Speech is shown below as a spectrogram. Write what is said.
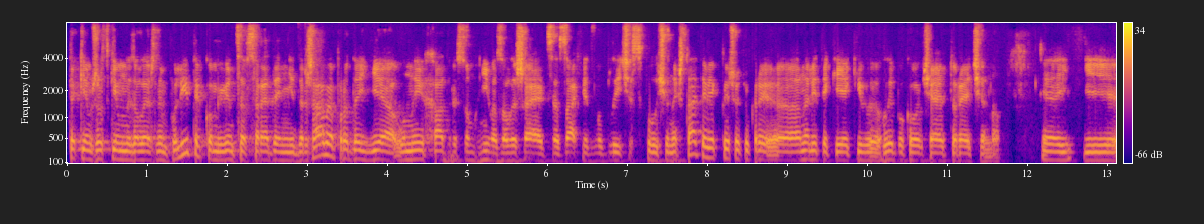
таким жорстким незалежним політиком. і Він це всередині держави продає. У них адресом гніва залишається захід в обличчі Сполучених Штатів, як пишуть е, аналітики, які глибоко вивчають Туреччину. Е, І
